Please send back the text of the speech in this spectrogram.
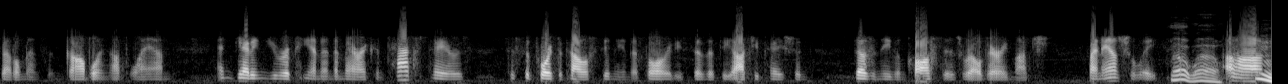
settlements and gobbling up land and getting European and American taxpayers to support the Palestinian Authority so that the occupation doesn't even cost Israel very much financially. Oh wow. Uh, Hmm.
